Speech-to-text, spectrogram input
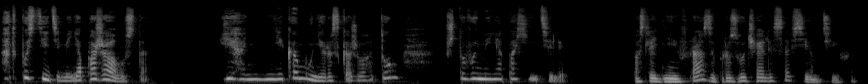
Отпустите меня, пожалуйста. Я никому не расскажу о том, что вы меня похитили. Последние фразы прозвучали совсем тихо,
